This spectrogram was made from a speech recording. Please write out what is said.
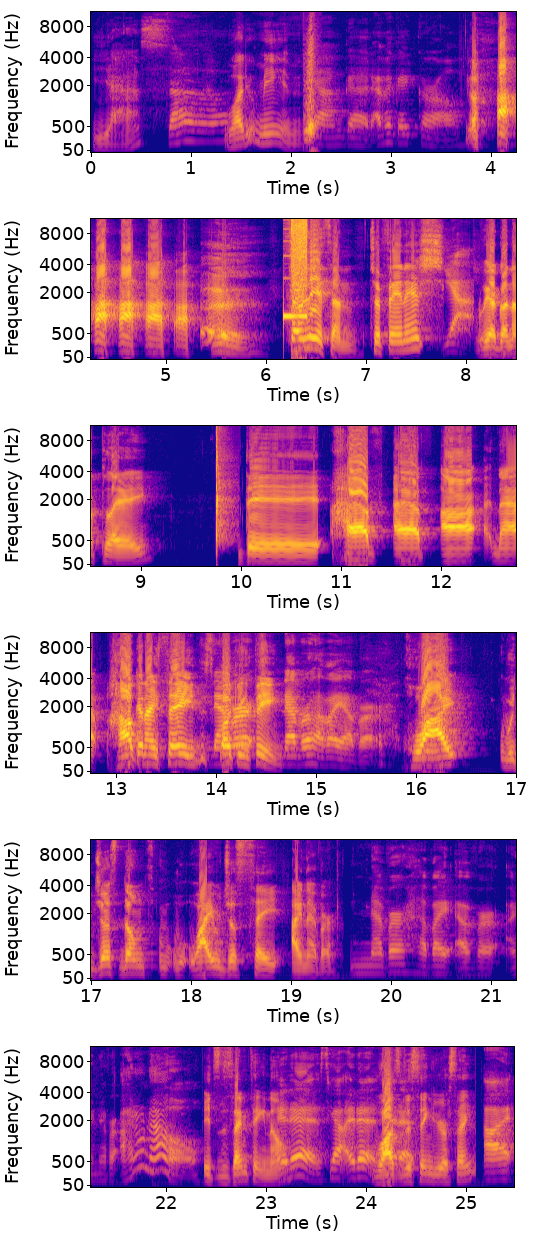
Yes? So, What do you mean? yeah, I'm good. I'm a good girl. so listen, to finish, Yeah. we are gonna play the have, have, are, now. How can I say this fucking thing? Never have I ever. Why we just don't, why you just say I never? Never have I ever. I never. I don't know. It's the same thing, no? It is. Yeah, it is. What's it the is. thing you're saying? I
